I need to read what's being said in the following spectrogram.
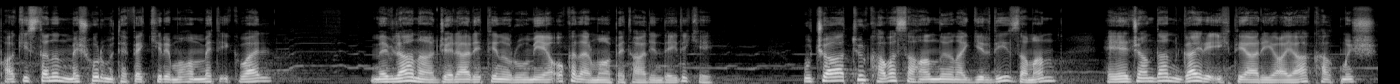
Pakistan'ın meşhur mütefekkiri Muhammed İkbal, Mevlana Celaleddin Rumi'ye o kadar muhabbet halindeydi ki, uçağa Türk Hava Sahanlığı'na girdiği zaman heyecandan gayri ihtiyari ayağa kalkmış,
